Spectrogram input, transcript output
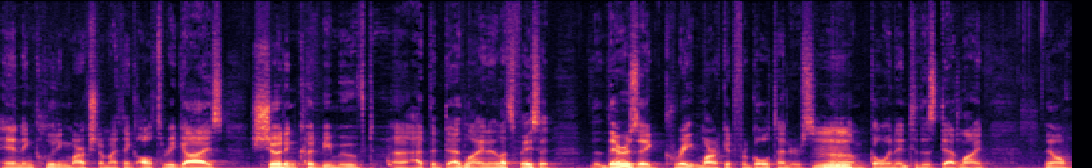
and including Markstrom, I think all three guys should and could be moved uh, at the deadline. And let's face it, th- there is a great market for goaltenders um, going into this deadline. You know,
